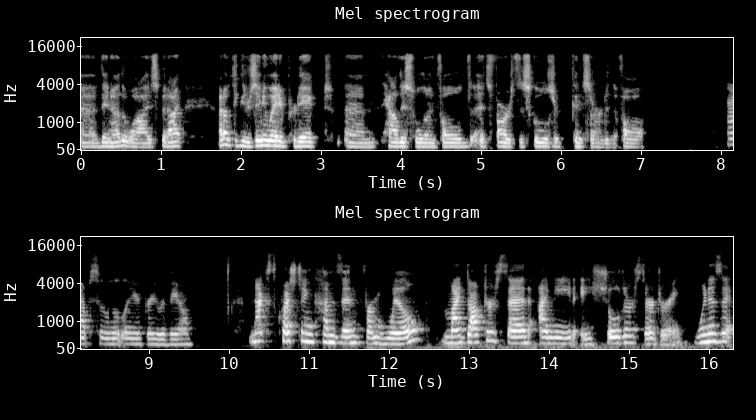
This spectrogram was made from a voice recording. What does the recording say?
uh, than otherwise. But I, I don't think there's any way to predict um, how this will unfold as far as the schools are concerned in the fall. Absolutely agree with you. Next question comes in from Will. My doctor said I need a shoulder surgery. When is it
